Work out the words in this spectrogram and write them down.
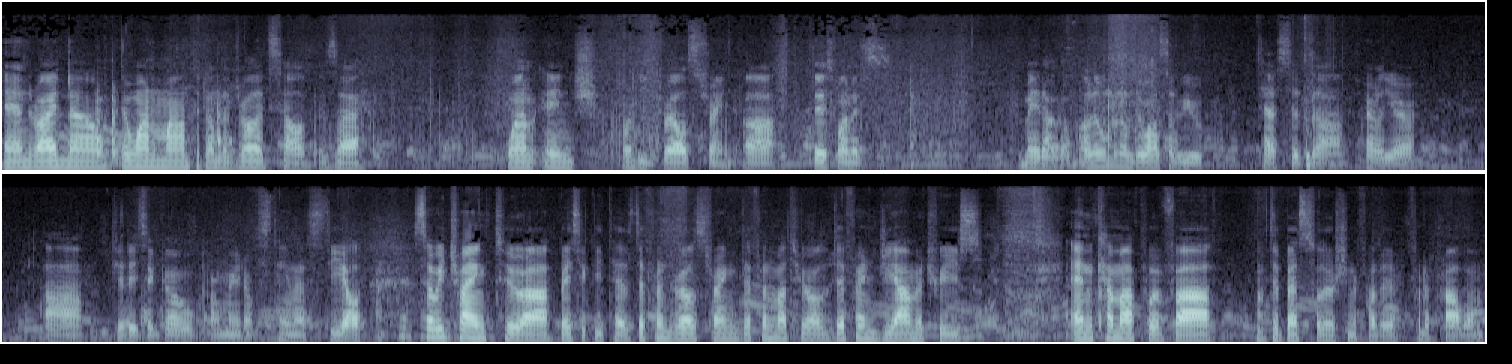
And right now the one mounted on the drill itself is a one inch OD drill string. Uh, this one is made out of aluminum. The ones that we tested uh, earlier uh, a few days ago are made of stainless steel. So we're trying to uh, basically test different drill string, different material, different geometries, and come up with, uh, with the best solution for the for the problem.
